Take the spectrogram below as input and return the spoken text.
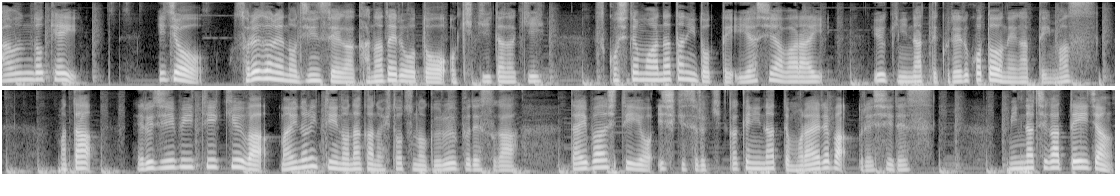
サウンド K 以上それぞれの人生が奏でる音をお聞きいただき少しでもあなたにとって癒しや笑い勇気になってくれることを願っています。また LGBTQ はマイノリティの中の一つのグループですがダイバーシティを意識するきっかけになってもらえれば嬉しいです。みんな違っていいじゃん。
